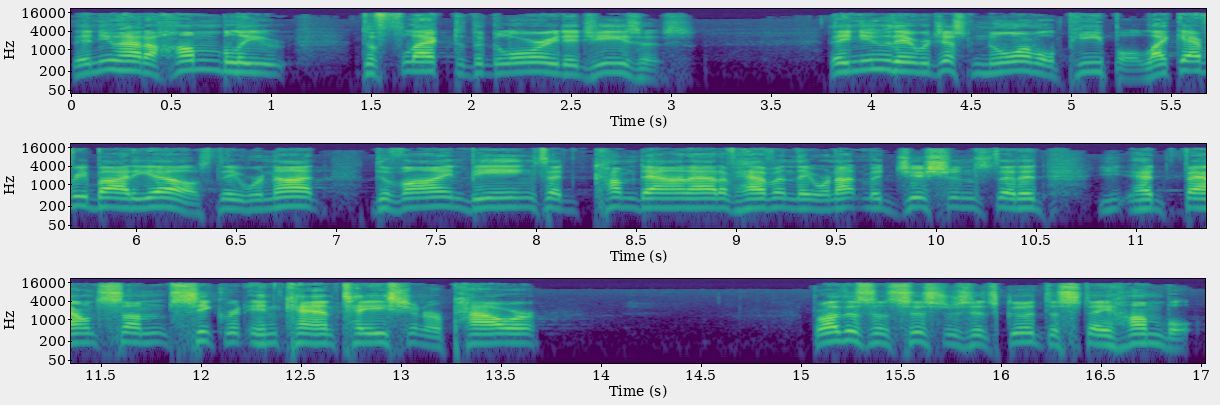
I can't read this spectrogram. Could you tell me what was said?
They knew how to humbly deflect the glory to Jesus. They knew they were just normal people, like everybody else. They were not divine beings that had come down out of heaven. They were not magicians that had, had found some secret incantation or power. Brothers and sisters, it's good to stay humble.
